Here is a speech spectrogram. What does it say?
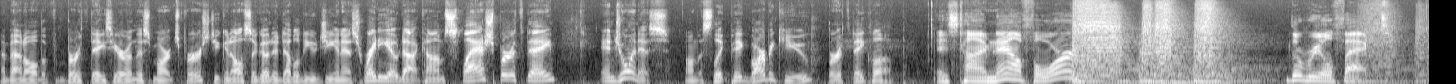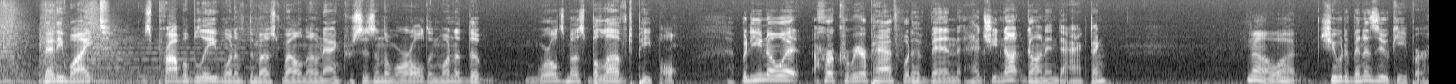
about all the birthdays here on this March 1st. You can also go to WGNSradio.com slash birthday and join us on the Slick Pig Barbecue Birthday Club. It's time now for The Real Fact. Betty White is probably one of the most well-known actresses in the world and one of the world's most beloved people. But do you know what her career path would have been had she not gone into acting? No, what? She would have been a zookeeper.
